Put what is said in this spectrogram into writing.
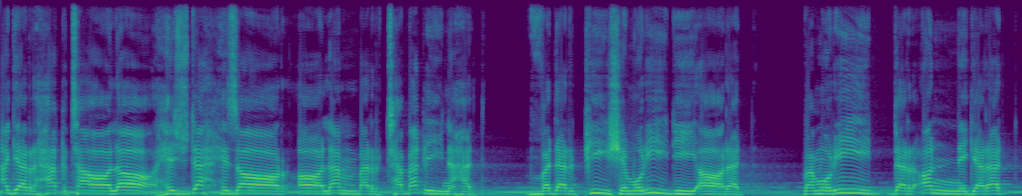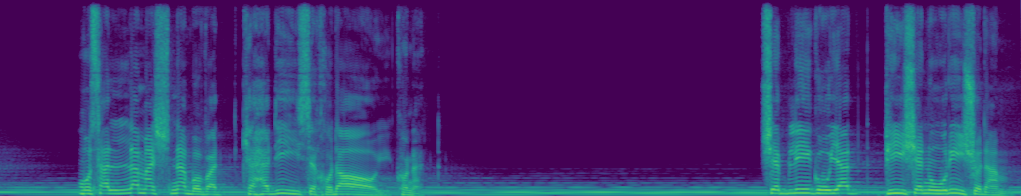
اگر حق تعالی هجده هزار عالم بر طبقی نهد و در پیش مریدی آرد و مرید در آن نگرد مسلمش نبود که حدیث خدای کند. شبلی گوید پیش نوری شدم.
